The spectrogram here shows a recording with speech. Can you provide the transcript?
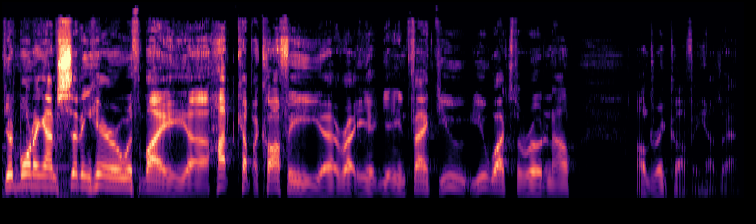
Good morning. I'm sitting here with my uh, hot cup of coffee. Uh, right. In fact, you you watch the road, and I'll I'll drink coffee. How's that?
